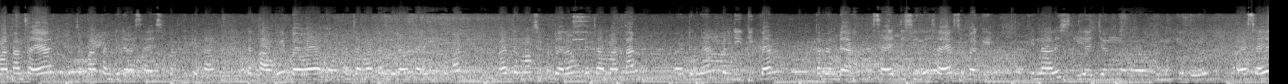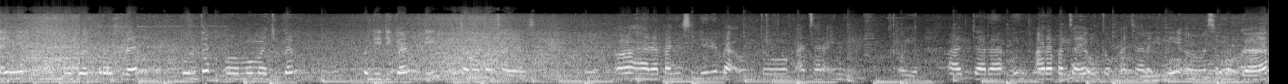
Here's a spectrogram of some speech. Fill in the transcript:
kecamatan saya, kecamatan saya. Seperti kita ketahui bahwa eh, kecamatan Bidang Sari itu kan eh, termasuk dalam kecamatan eh, dengan pendidikan terendah. Nah, saya di sini saya sebagai finalis di ajang Gunung Kidul, saya ingin membuat program untuk memajukan pendidikan di kecamatan saya. Harapannya sendiri Mbak untuk acara ini. Oh iya, acara harapan saya untuk acara ini eh, semoga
